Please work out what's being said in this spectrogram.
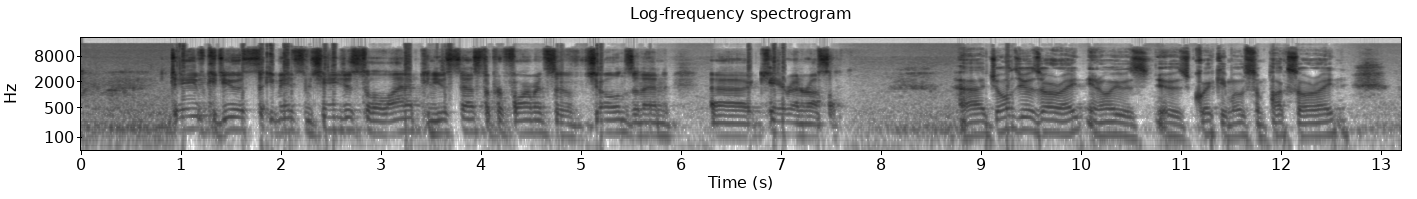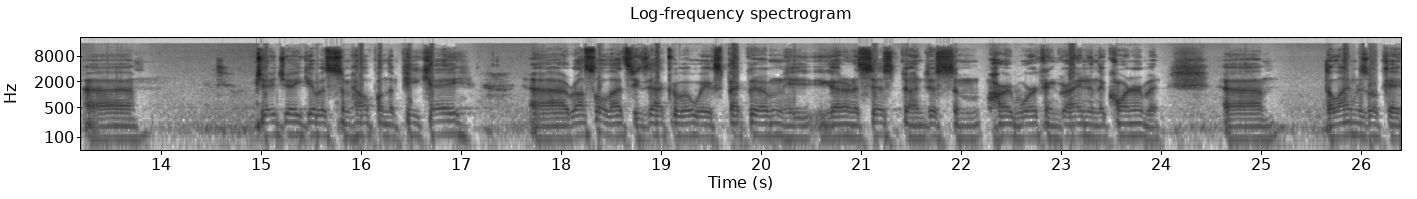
Ched. Dave, could you, ass- you made some changes to the lineup. Can you assess the performance of Jones and then uh, Khaira and Russell? Uh, Jonesy was all right. You know, he was he was quick. He moved some pucks all right. Uh, JJ give us some help on the PK. Uh, Russell, that's exactly what we expected of him. He, he got an assist on just some hard work and grind in the corner, but um, the line was okay.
